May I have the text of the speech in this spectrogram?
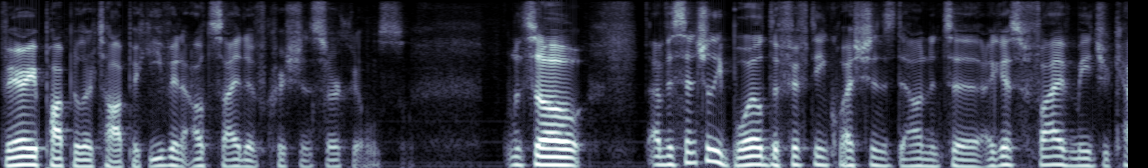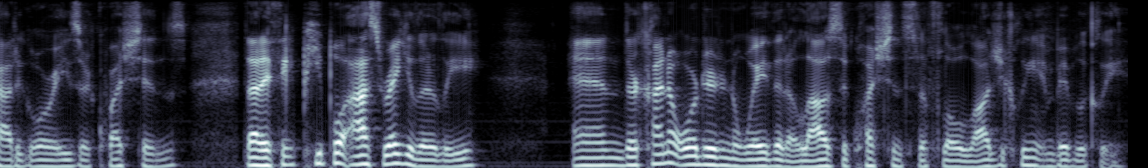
very popular topic even outside of Christian circles. And so I've essentially boiled the 15 questions down into I guess five major categories or questions that I think people ask regularly and they're kind of ordered in a way that allows the questions to flow logically and biblically.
